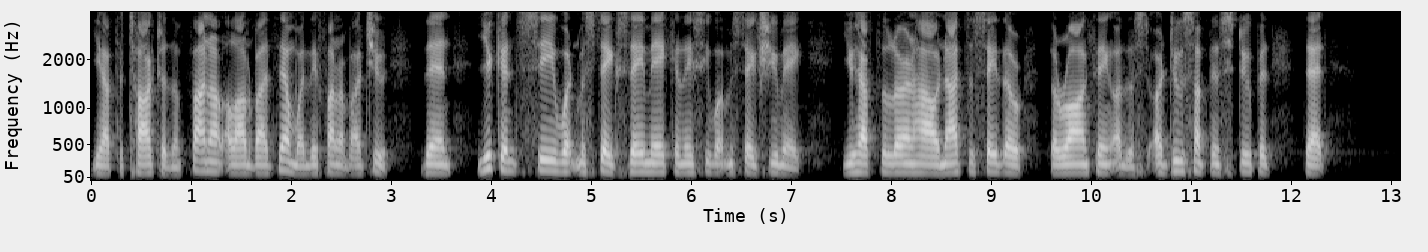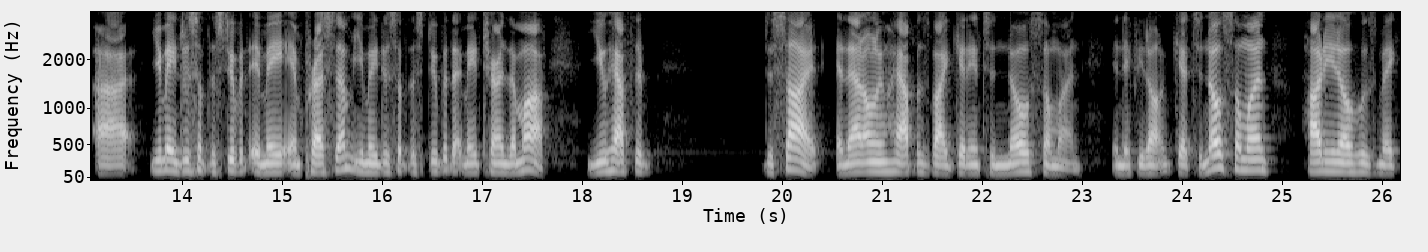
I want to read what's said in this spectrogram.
you have to talk to them, find out a lot about them, what they find out about you. Then you can see what mistakes they make and they see what mistakes you make. You have to learn how not to say the, the wrong thing or, the, or do something stupid that uh, you may do something stupid, it may impress them. You may do something stupid that may turn them off. You have to decide, and that only happens by getting to know someone. And if you don't get to know someone, how do you know who's make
